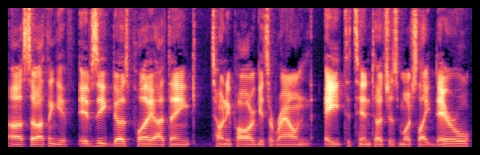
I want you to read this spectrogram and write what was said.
Uh, so I think if, if Zeke does play, I think Tony Pollard gets around eight to ten touches, much like Darrell,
